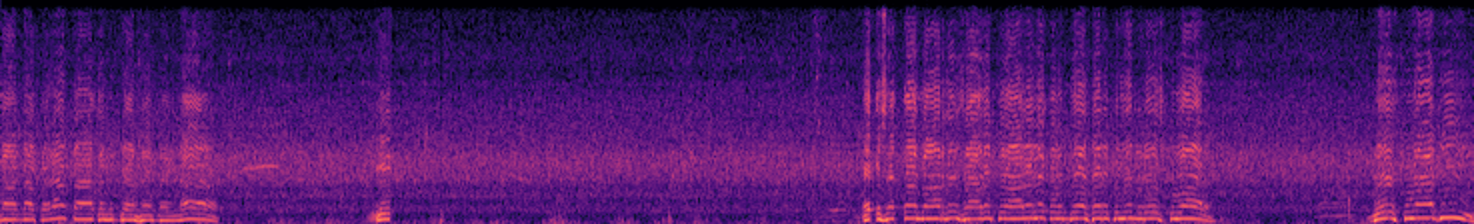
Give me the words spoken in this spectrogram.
ਮਾਰਨਾ ਪੈਣਾ, ਤਾਂ 5500 ਮਿਲਣਾ। ਇੱਕ ਛੱਕਾ ਮਾਰ ਸਾਰੇ ਪਿਆਰ ਨੇ 5500 ਰੁਪਏ ਨਰੇਸ਼ ਕੁਮਾਰ। ਨਰੇਸ਼ ਕੁਮਾਰ ਜੀ।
